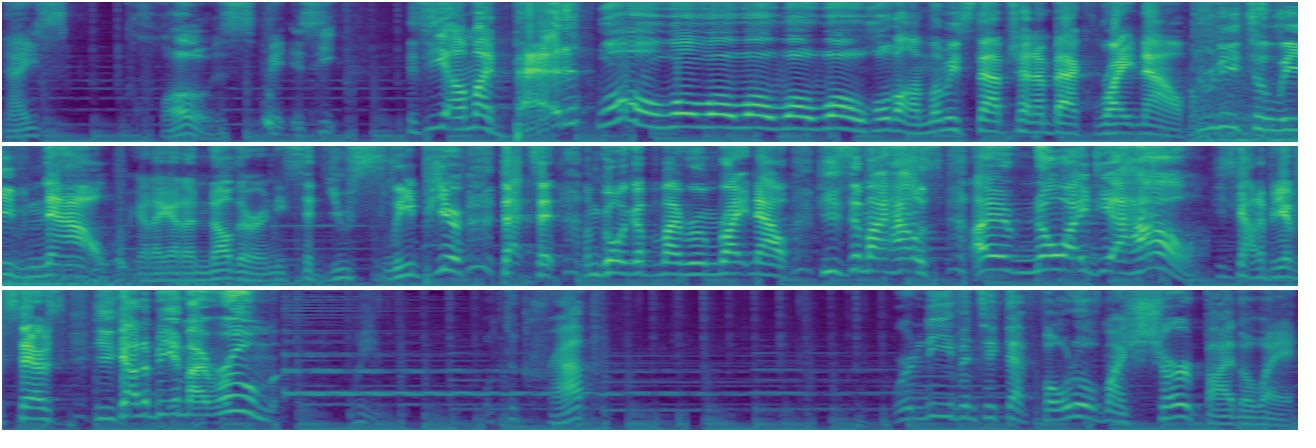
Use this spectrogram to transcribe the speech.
nice clothes. Wait, is he... Is he on my bed? Whoa, whoa, whoa, whoa, whoa, whoa. Hold on. Let me Snapchat him back right now. You need to leave now. Oh my God, I got another. And he said, you sleep here? That's it. I'm going up in my room right now. He's in my house. I have no idea how. He's got to be upstairs. He's got to be in my room. The crap? Where did he even take that photo of my shirt, by the way?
